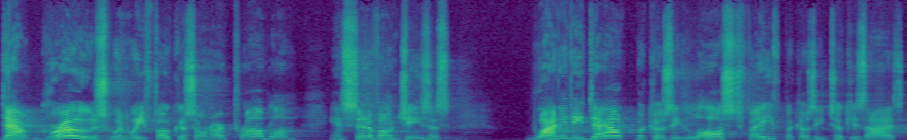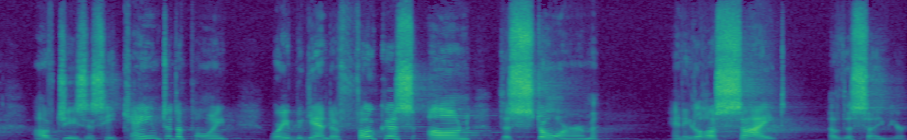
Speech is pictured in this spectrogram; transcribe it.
Doubt grows when we focus on our problem instead of on Jesus. Why did he doubt? Because he lost faith, because he took his eyes off Jesus. He came to the point where he began to focus on the storm and he lost sight of the Savior.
